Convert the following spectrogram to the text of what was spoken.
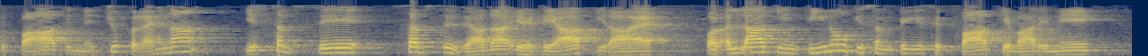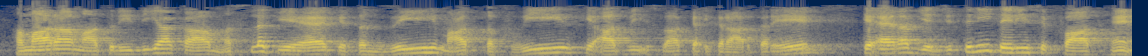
صفات، ان میں چپ رہنا، یہ سب سے سب سے زیادہ احتیاط کی راہ ہے۔ اور اللہ کی ان تینوں قسم کے صفات کے بارے میں ہمارا ماتریدیا کا مسلک یہ ہے کہ تنظیم مات تفویض کے آدمی اس بات کا اقرار کرے کہ اے رب یہ جتنی تیری صفات ہیں،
